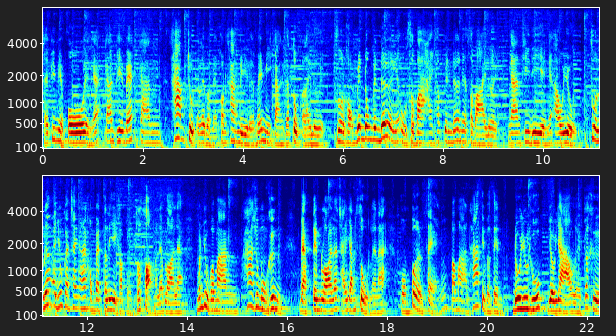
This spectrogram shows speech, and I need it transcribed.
ใช้ Premiere Pro อย่างเงี้ยการ Playback การข้ามจุดอะไรแบบเนี้ยค่อนข้างดีเลย ไม่มีการกระตุกอะไรเลย ส่วนของเบนดงเบนเดอร์อย่างเงี้ยโอ้สบายครับเบนเดอร์เนี่ยสบายเลย งาน TD อย่างเงี้ยเอาอยู่ ส่วนเรื่องอายุการใช้งานของแบตเตอรี่ครับผมทดสอบมาเรียบร้อยแล้ว มันอยู่ประมาณ 5 ชั่วโมงครึ่งแบบเต็มร้อยแล้วใช้ยันสูตรเลยนะ ผมเปิดแสงประมาณ 50%ดู YouTube ยาวๆเลยก็คือ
